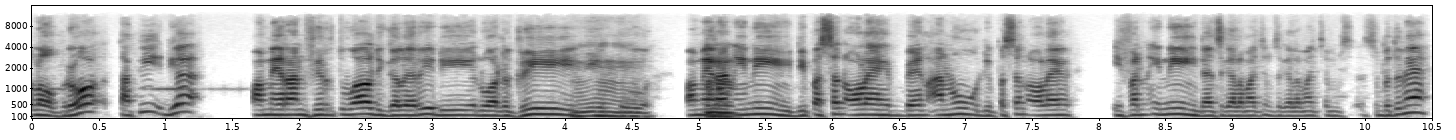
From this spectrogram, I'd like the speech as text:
lobro, tapi dia pameran virtual di galeri di luar negeri Hmm. gitu. Pameran ini dipesan oleh band anu, dipesan oleh event ini dan segala macam segala macam. Sebetulnya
